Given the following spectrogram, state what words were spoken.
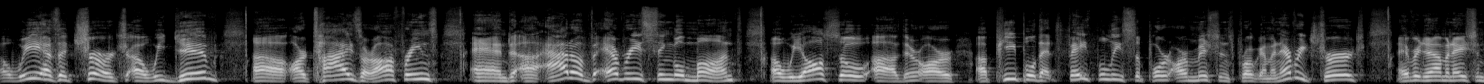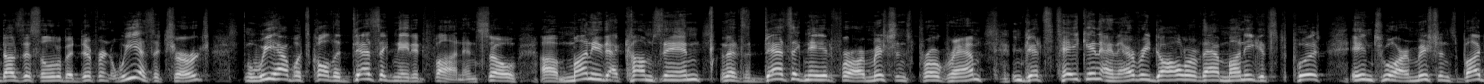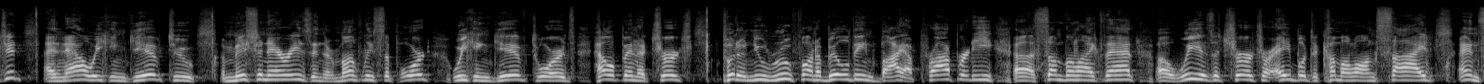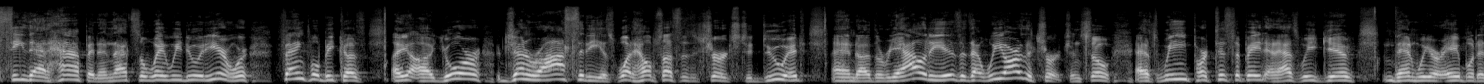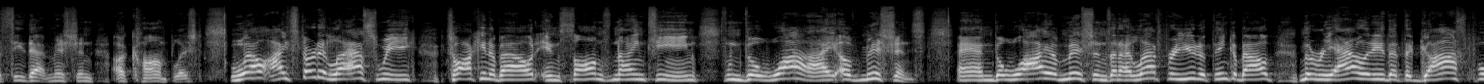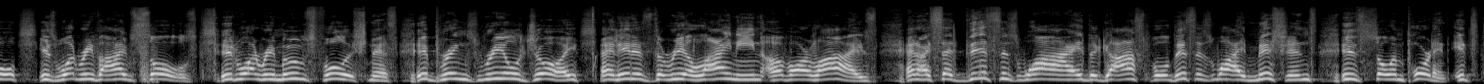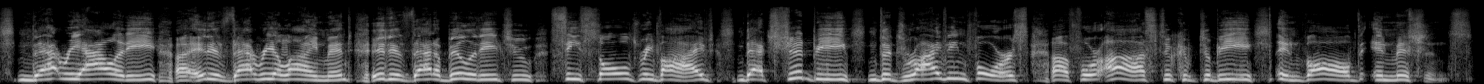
Uh, we as a church, uh, we give uh, our tithes, our offerings, and uh, out of every single month, uh, we also, uh, there are people that faithfully support our missions program. And every church, every denomination does this a little bit different. We as a church, we have what's called a designated fund. And so money that comes in that's designated for our missions program gets taken, and every dollar of that money gets put into our missions budget and now we can give to missionaries in their monthly support. We can give towards helping a church put a new roof on a building, buy a property, uh, something like that. Uh, we as a church are able to come alongside and see that happen. And that's the way we do it here. We're thankful because uh, uh your generosity is what helps us as a church to do it. And uh, the reality is, is that we are the church. And so as we participate and as we give, then we are able to see that mission accomplished. Well, I started last week talking about in Psalms 19 the why of missions and the why of missions. And I left for you to think about the reality that the gospel is what revives souls, it what removes foolishness, it brings real joy, and it is the realigning of our lives. And I said, This is why the gospel, this is why missions is so important. It's that reality, uh, it is that realignment, it is that ability to see souls revived that should be the driving force uh, for us to, to be involved in missions.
